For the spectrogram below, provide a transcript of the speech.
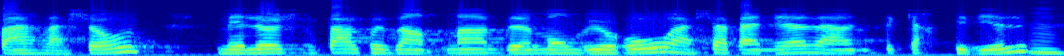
faire la chose. Mais là, je vous parle présentement de mon bureau à Chabanel, à Annecy-Cartierville. Mm.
